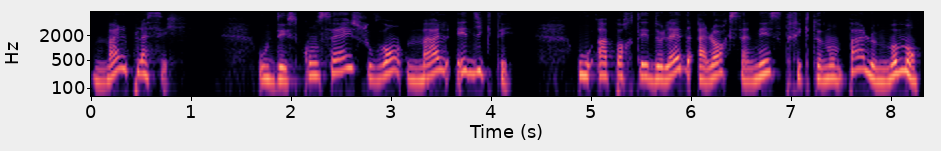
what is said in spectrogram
mal placés ou des conseils souvent mal édictés ou apporter de l'aide alors que ça n'est strictement pas le moment?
